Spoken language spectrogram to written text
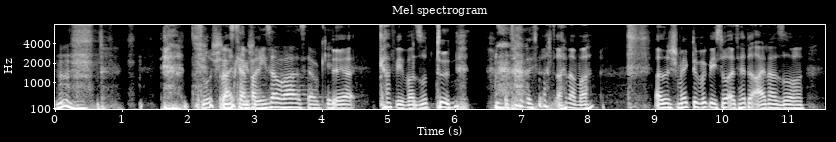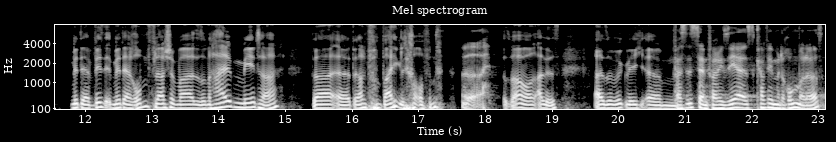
Der hat so Wenn es scheiße kein. Pariser war, ist ja okay. Der Kaffee war so dünn. Und dann hat einer mal, also schmeckte wirklich so, als hätte einer so mit der, mit der Rumflasche mal so einen halben Meter da äh, dran vorbeigelaufen. Das war aber auch alles. Also wirklich, ähm, Was ist denn? Pharisäer ist Kaffee mit Rum, oder was?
